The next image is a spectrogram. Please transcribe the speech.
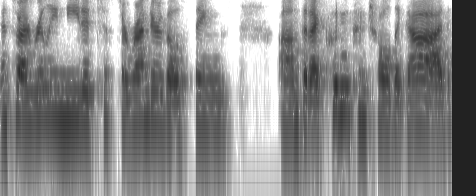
And so I really needed to surrender those things um, that I couldn't control to God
